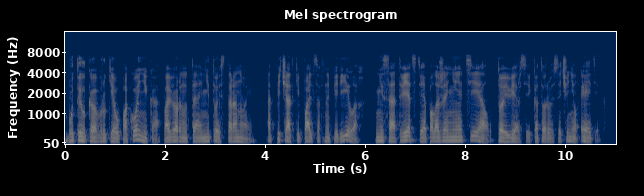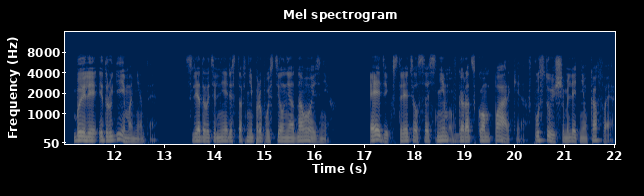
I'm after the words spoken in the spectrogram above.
Бутылка в руке у покойника, повернутая не той стороной. Отпечатки пальцев на перилах, несоответствие положения тел той версии, которую сочинил Эдик. Были и другие моменты. Следователь Нерестов не пропустил ни одного из них. Эдик встретился с ним в городском парке, в пустующем летнем кафе.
